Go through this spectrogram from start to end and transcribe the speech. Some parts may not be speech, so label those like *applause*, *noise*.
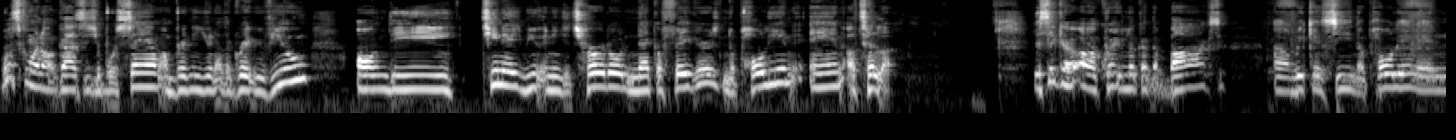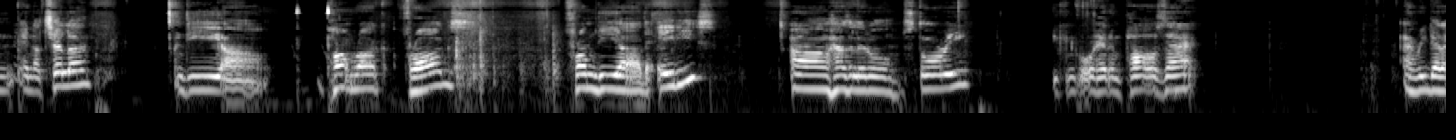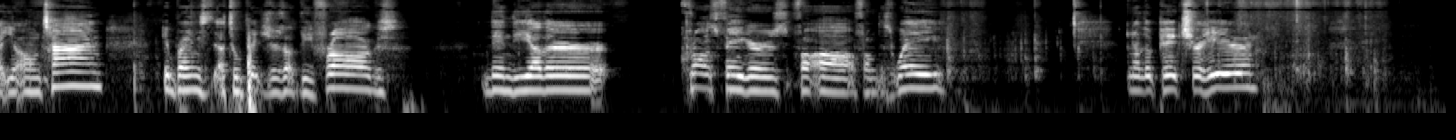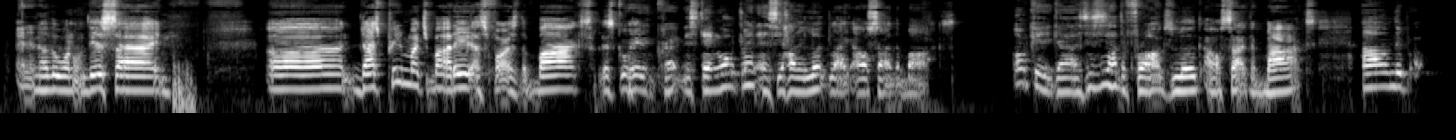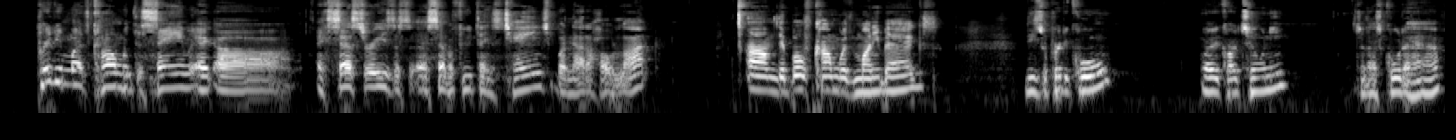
What's going on, guys? It's your boy Sam. I'm bringing you another great review on the Teenage Mutant Ninja Turtle NECA figures, Napoleon and Attila. Let's take a, quick look at the box. Uh, we can see Napoleon and, and Attila, the uh, Palm Rock Frogs from the uh, the 80s. Uh, has a little story. You can go ahead and pause that and read that at your own time. It brings uh, two pictures of the frogs. Then the other cross figures from uh, from this wave. Another picture here. And another one on this side. Uh, that's pretty much about it as far as the box. Let's go ahead and crack this thing open and see how they look like outside the box. Okay, guys, this is how the frogs look outside the box. Um, they pretty much come with the same uh, accessories, except a few things change, but not a whole lot. Um, they both come with money bags. These are pretty cool. Very cartoony. So that's cool to have.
